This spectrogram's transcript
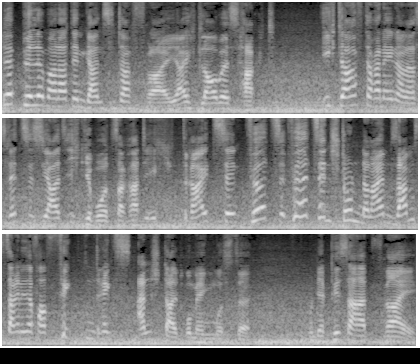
Der Pillemann hat den ganzen Tag frei. Ja, ich glaube, es hackt. Ich darf daran erinnern, dass letztes Jahr, als ich Geburtstag hatte, ich 13, 14, 14 Stunden an einem Samstag in dieser verfickten Drecksanstalt rumhängen musste. Und der Pisser hat frei.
